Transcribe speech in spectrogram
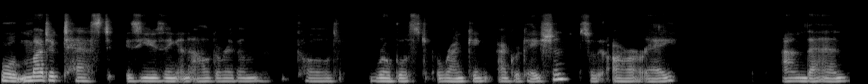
well, MAGeCK Test is using an algorithm called Robust Ranking Aggregation, so the RRA. And then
